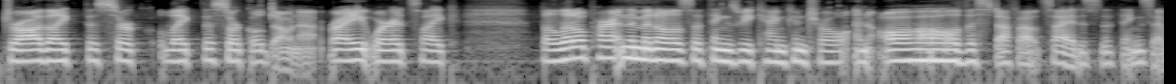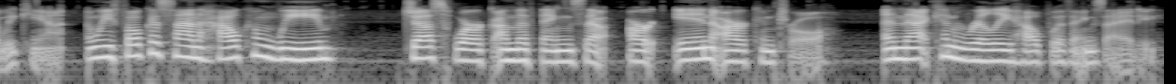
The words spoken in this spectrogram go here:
draw like the circle, like the circle donut, right? Where it's like the little part in the middle is the things we can control, and all the stuff outside is the things that we can't. And we focus on how can we just work on the things that are in our control, and that can really help with anxiety.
